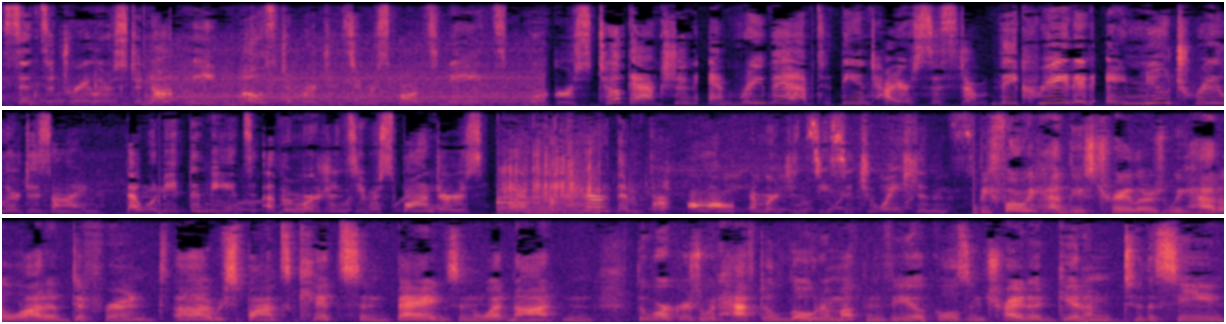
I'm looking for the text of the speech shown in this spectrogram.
Since the trailers did not meet most emergency response needs, workers took action and revamped the entire system. They created a new trailer design that would meet the needs of emergency responders and prepare them for all emergency situations. Before we had these trailers, we had a lot of different uh, response kits and bags and whatnot, and the workers would have to load them up in vehicles and try to get them to the scene,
